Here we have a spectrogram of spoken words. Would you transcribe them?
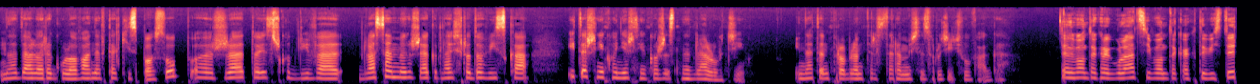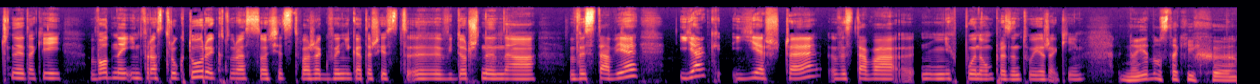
nadal regulowane w taki sposób, e, że to jest szkodliwe dla samych rzek, dla środowiska i też niekoniecznie korzystne dla ludzi. I na ten problem też staramy się zwrócić uwagę. Ten wątek regulacji, wątek aktywistyczny, takiej wodnej infrastruktury, która z sąsiedztwa rzek wynika, też jest y, widoczny na wystawie. Jak jeszcze wystawa y, Niech płyną prezentuje rzeki? No jedną z takich e, e,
